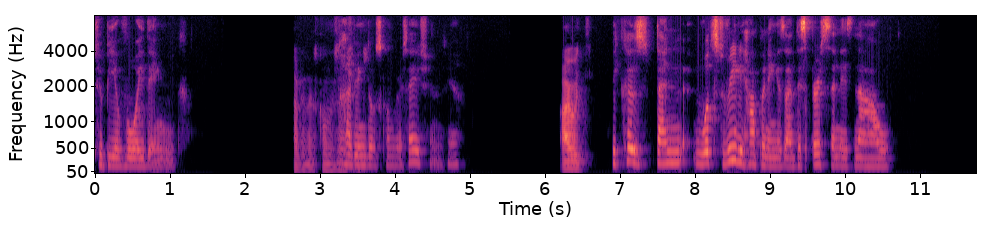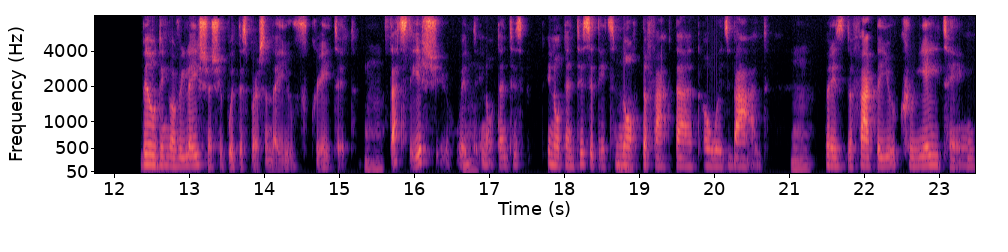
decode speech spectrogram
to be avoiding Having those conversations. having those conversations yeah I would. because then what's really happening is that this person is now building a relationship with this person that you've created Mhm. that's the issue with Mhm. inauthentic- inauthenticity it's Mhm. not the fact that oh it's bad Mhm. but it's the fact that you're creating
